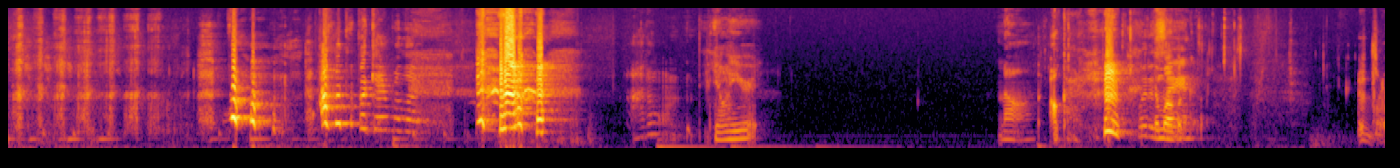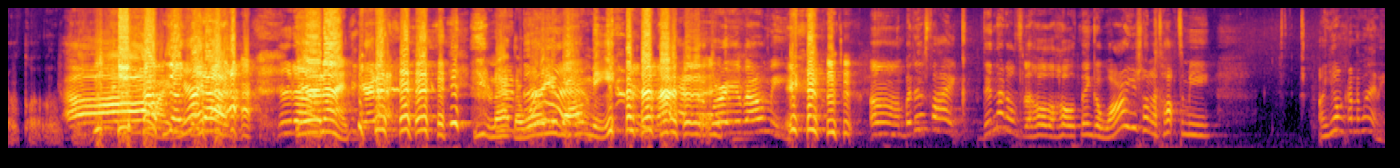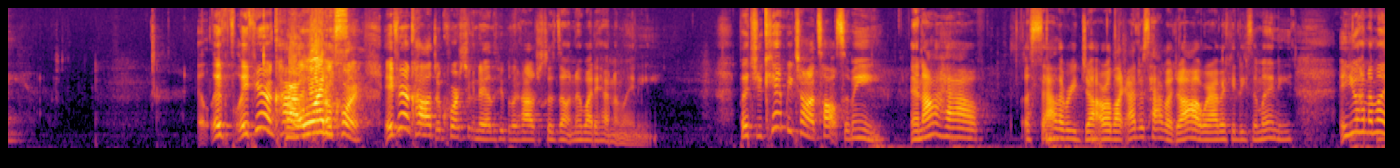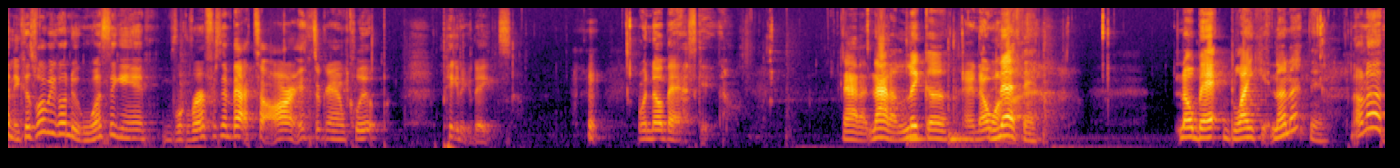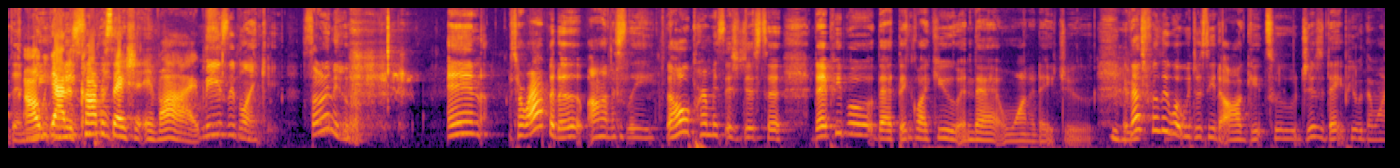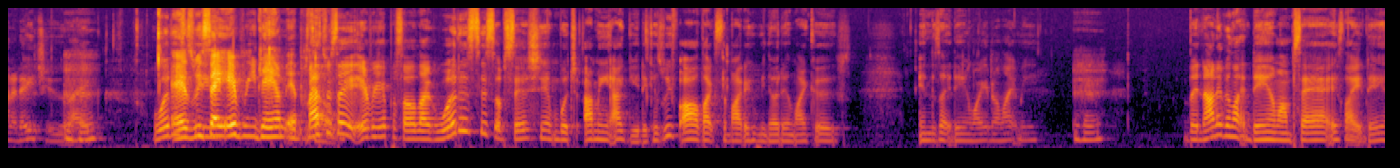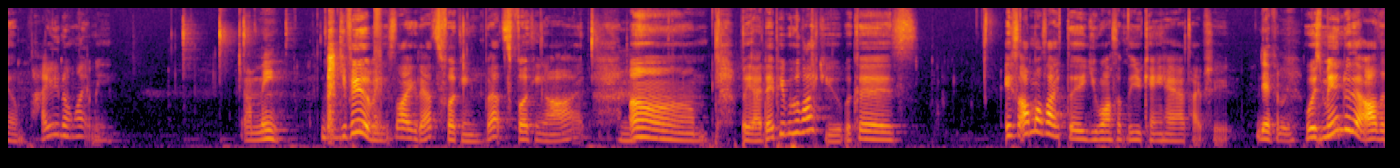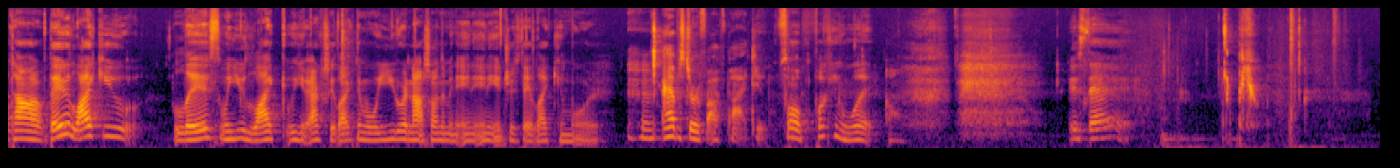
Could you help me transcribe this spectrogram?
I looked at the camera like I don't. You don't hear it? No. Okay. What is saying? Oh, you're done. You're done. You're done. You're done. you don't have to worry done. about me. You do not have to worry about me. Um, but it's like then that goes to the whole the whole thing of why are you trying to talk to me? Oh, you don't got the money. If if you're in college, Priorities. of course. If you're in college, of course you can date other people in college because don't nobody have no money. But you can't be trying to talk to me and I have a salary job or like I just have a job where I make a decent money, and you have the money. Because what we gonna do? Once again, referencing back to our Instagram clip, picnic dates with no basket. not a not a liquor. And no wine. nothing. No back blanket. No nothing. No nothing. All we got is conversation and vibes. measly blanket. So anywho, and to wrap it up, honestly, the whole premise is just to date people that think like you and that want to date you. Mm-hmm. And that's really what we just need to all get to. Just date people that want to date you. Like, what Mm-hmm. As we the- say every damn episode. That's what I say every episode. Like, what is this obsession? Which I mean, I get it because we've all liked somebody who we know didn't like us, and it's like, damn, why you don't like me? Mm-hmm. But not even like, damn, I'm sad. It's like, damn, how you don't like me? I'm mean, You feel me? It's like that's fucking that's fucking odd. Um, but yeah, date people who like you because it's almost like the you want something you can't have type shit. definitely. Which men do that all the time. They like you less when you like when you actually like them, when you are not showing them any, any interest, they like you more. Mm-hmm. I have a story for pie too. So fucking what? Oh. It's that.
